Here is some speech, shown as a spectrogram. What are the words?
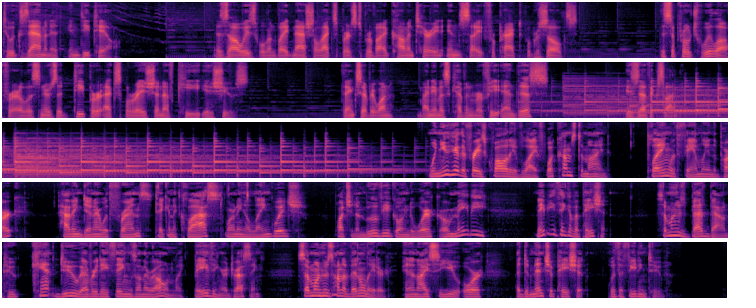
to examine it in detail. As always, we'll invite national experts to provide commentary and insight for practical results. This approach will offer our listeners a deeper exploration of key issues. Thanks, everyone. My name is Kevin Murphy, and this is Ethics Lab. When you hear the phrase quality of life, what comes to mind? Playing with family in the park? Having dinner with friends? Taking a class? Learning a language? Watching a movie? Going to work? Or maybe, maybe you think of a patient someone who's bedbound, who can't do everyday things on their own, like bathing or dressing, someone who's on a ventilator in an ICU, or a dementia patient with a feeding tube.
